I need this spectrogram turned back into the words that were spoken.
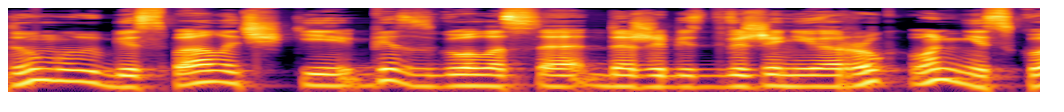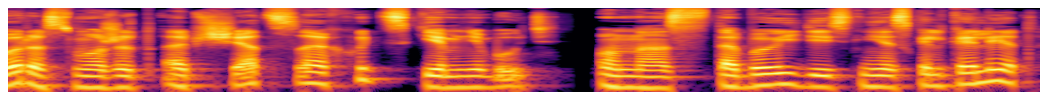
Думаю, без палочки, без голоса, даже без движения рук он не скоро сможет общаться хоть с кем-нибудь. У нас с тобой есть несколько лет.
